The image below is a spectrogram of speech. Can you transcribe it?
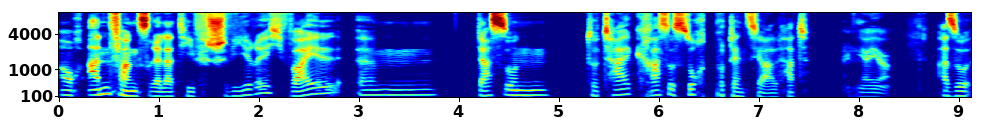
auch anfangs relativ schwierig, weil ähm, das so ein total krasses Suchtpotenzial hat. Ja, ja. Also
